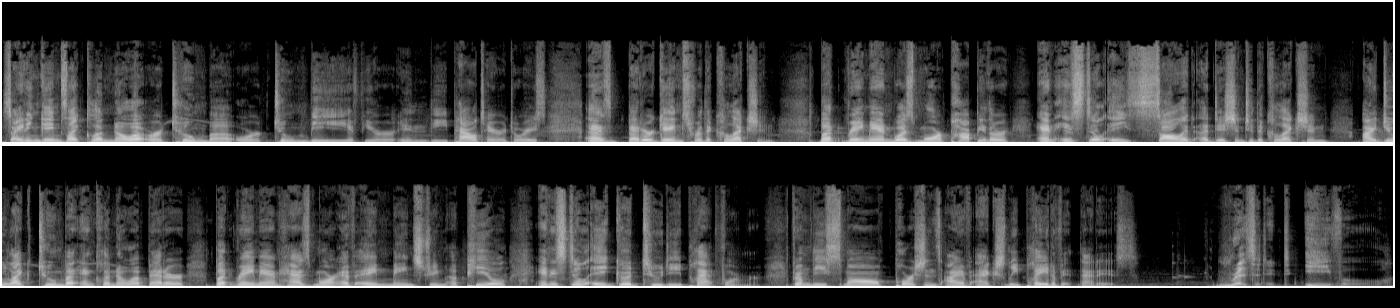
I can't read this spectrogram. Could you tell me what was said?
citing games like Klonoa or Tomba, or Tombi if you're in the PAL territories, as better games for the collection. But Rayman was more popular and is still a solid addition to the collection. I do like Tomba and Klonoa better, but Rayman has more of a mainstream appeal and is still a good 2D platformer, from the small portions I have actually played of it, that is. Resident Evil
